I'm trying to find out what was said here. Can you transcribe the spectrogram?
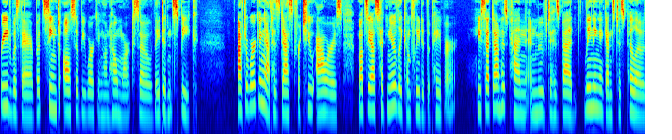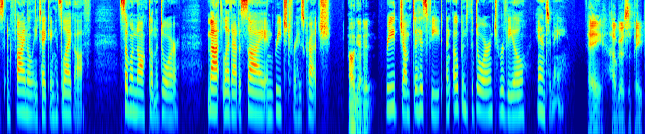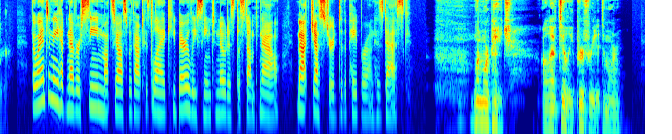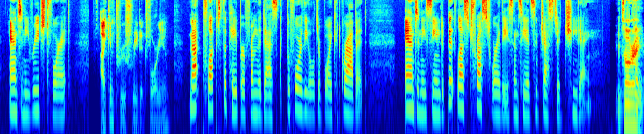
Reed was there, but seemed to also be working on homework, so they didn't speak. After working at his desk for two hours, Matzias had nearly completed the paper. He set down his pen and moved to his bed, leaning against his pillows and finally taking his leg off. Someone knocked on the door. Matt let out a sigh and reached for his crutch. I'll get it. Reed jumped to his feet and opened the door to reveal Antony. Hey, how goes the paper? Though Antony had never seen Matzias without his leg, he barely seemed to notice the stump now. Matt gestured to the paper on his desk. One more page. I'll have Tilly proofread it tomorrow. Antony reached for it. I can proofread it for you. Matt plucked the paper from the desk before the older boy could grab it. Antony seemed a bit less trustworthy since he had suggested cheating. It's all right.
